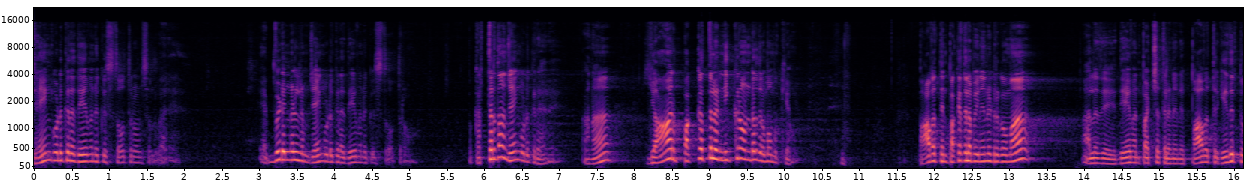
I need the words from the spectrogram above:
ஜெயம் கொடுக்கிற தேவனுக்கு ஸ்தோத்திரம்னு சொல்லுவாரு. எவ்விடங்களில் நம்ம ஜெயம் கொடுக்கிற தேவனுக்கு ஸ்தோத்திரம். இப்போ கர்த்தர் தான் ஜெயம் கொடுக்குறாரு. ஆனால் யார் பக்கத்தில் நிற்கிறோன்றது ரொம்ப முக்கியம். பாவத்தின் பக்கத்தில் போய் நின்றுட்டு இருக்கோமா? அல்லது தேவன் பட்சத்தில் நின்று பாவத்திற்கு எதிர்த்து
